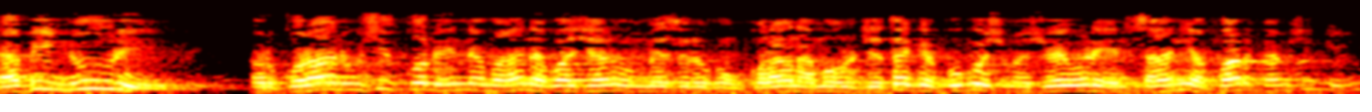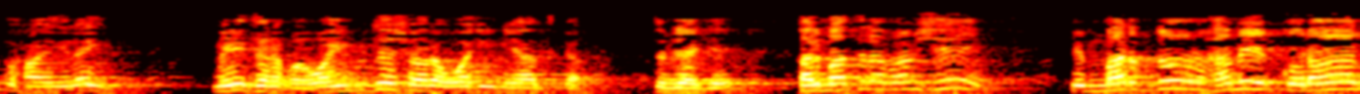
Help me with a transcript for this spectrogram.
نبی نور اور قرآن اسی قل انما انا بشر مثلکم۔ قرآن امر جتا کے بگوش مشوے وڑے انسانی فرق ہمشن کی یو حائلی میری طرف وہی بجش ورہ وہی نیاد کر۔ سمجھا مطلب کہ المطلب ہم سے کہ مردوں ہمیں قرآن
